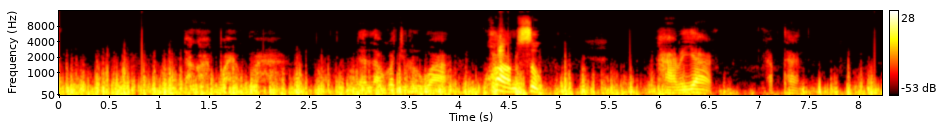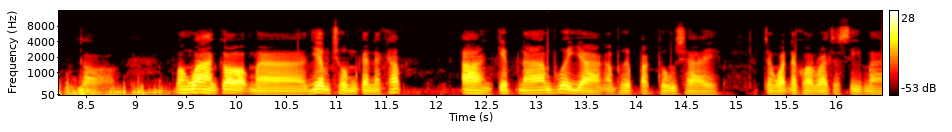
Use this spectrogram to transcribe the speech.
กๆ แล้วก็ปล่อยออกมา แล้วเราก็จะรู้ว่าความสุข หาไม่ยากครับท่าน ก็ ว่างๆก็มาเยี่ยมชมกันนะครับ อ่างเก็บน้ำห้วยยางอำเภอปักธงชัย จังหวัดนครราชสีมา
